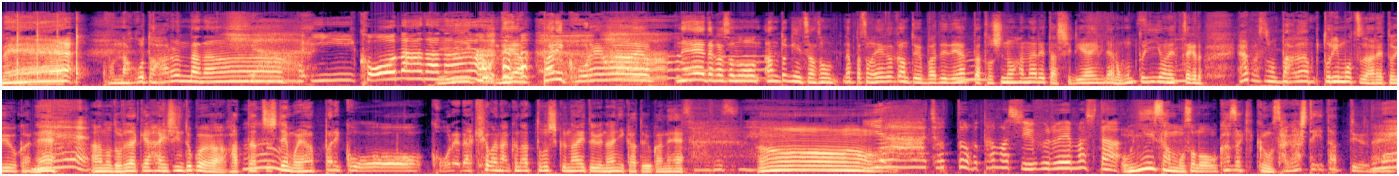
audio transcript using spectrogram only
ねこんなことあるんだないやいいコーナーだないいで、やっぱりこれは、ねだからその、あの時にさ、その、やっぱその映画館という場で出会った年の離れた知り合いみたいなの、本当いいよねって言ったけど、やっぱその場が取り持つあれというかね、ねあの、どれだけ配信とかが発達しても、やっぱりこう、これだけはなくなってほしくないという何かというかね。そうですね。うん。と魂震えました。お兄さんもその岡崎くんを探していたっていうね。ね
